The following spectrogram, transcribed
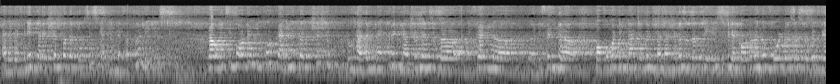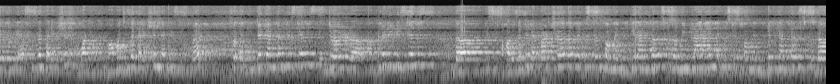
and a definite correction for the ptosis can be referred to a later stage. Now, it's important before planning the correction to, to have an accurate measurements of the different uh, different uh, morphometric measurement measurements of the face to be recorded on the folders so that we are able to assess the correction, what, how much is the correction that is required. So, an intercanthal distance, interpupillary distance, the horizontal aperture, the distance from the medial canthus to the midline, the distance from the medial canthus to the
